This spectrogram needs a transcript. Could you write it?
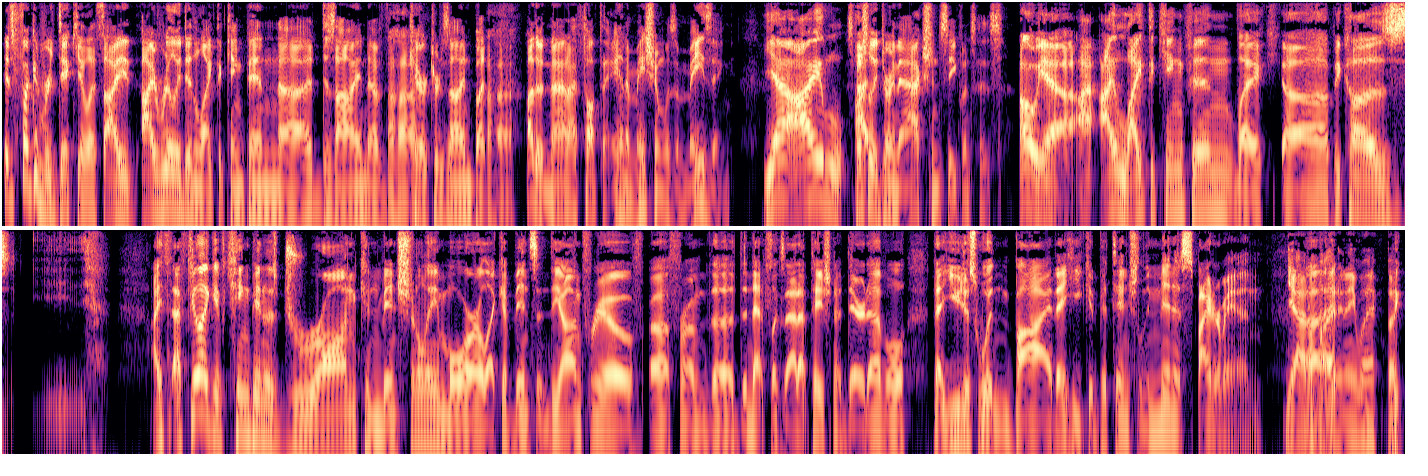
it's fucking ridiculous. I, I really didn't like the Kingpin uh, design of Uh-huh. character design, but other than that, I thought the animation was amazing, yeah, I especially during the action sequences. Oh yeah, I, I like the Kingpin like uh, because I I, I feel like if Kingpin was drawn conventionally, more like a Vincent D'Onofrio uh, from the the Netflix adaptation of Daredevil, that you just wouldn't buy that he could potentially menace Spider Man. Yeah, I don't buy it anyway. But Be-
